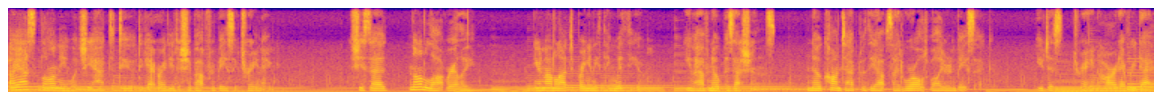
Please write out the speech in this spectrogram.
I asked Lonnie what she had to do to get ready to ship out for basic training. She said, Not a lot, really. You're not allowed to bring anything with you. You have no possessions. no contact with the outside world while you're in basic. You just train hard every day,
